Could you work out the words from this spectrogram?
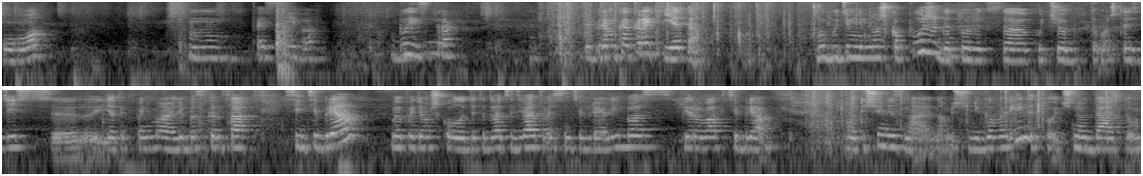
Ого. Спасибо. Быстро. Ты прям как ракета. Мы будем немножко позже готовиться к учебе, потому что здесь, э, я так понимаю, либо с конца сентября мы пойдем в школу где-то 29 сентября, либо с 1 октября. Вот, еще не знаю, нам еще не говорили точную дату.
